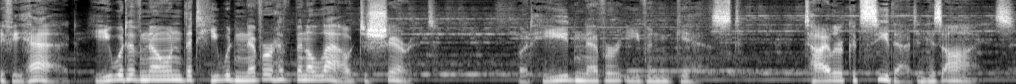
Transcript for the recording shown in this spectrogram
If he had, he would have known that he would never have been allowed to share it. But he'd never even guessed. Tyler could see that in his eyes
